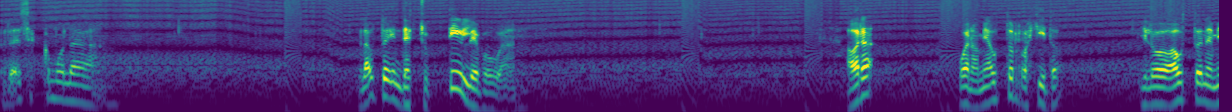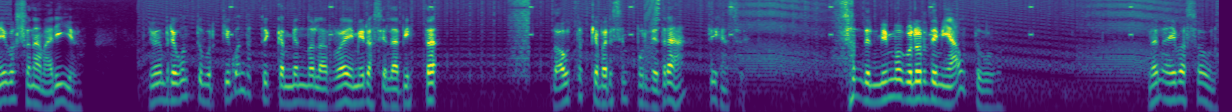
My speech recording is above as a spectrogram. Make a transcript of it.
Pero esa es como la... El auto es indestructible, pues weón. Ahora, bueno, mi auto es rojito y los autos enemigos son amarillos. Yo me pregunto por qué cuando estoy cambiando la rueda y miro hacia la pista, los autos que aparecen por detrás, fíjense, son del mismo color de mi auto. Ven, ahí pasó uno.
